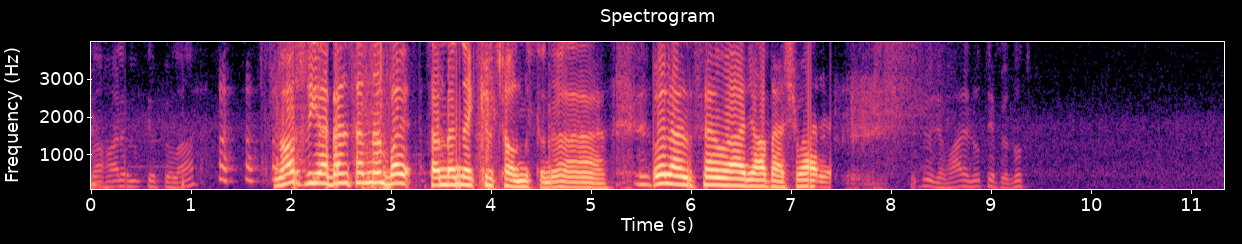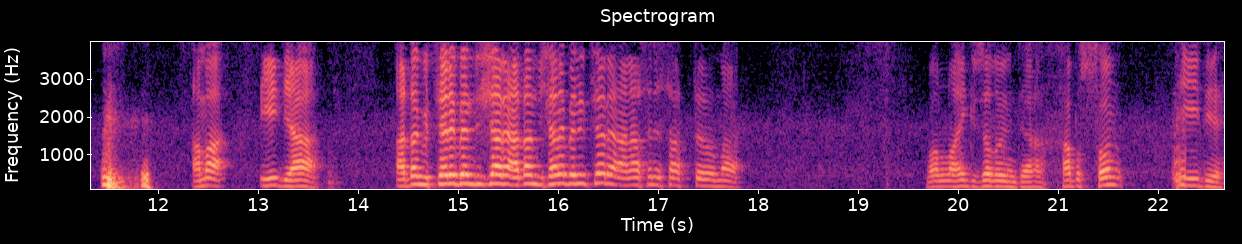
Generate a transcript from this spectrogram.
Lan hala loot yapıyor lan. Nasıl ya ben senden bay sen benden kil çalmışsın ha. Ulan sen var ya adaş var ya. Ne söyleyeceğim hala loot yapıyor loot. Ama iyiydi ya. Adam içeri ben dışarı, adam dışarı ben içeri. Anasını sattım ha. Vallahi güzel oyundu ya. Ha bu son iyiydi.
